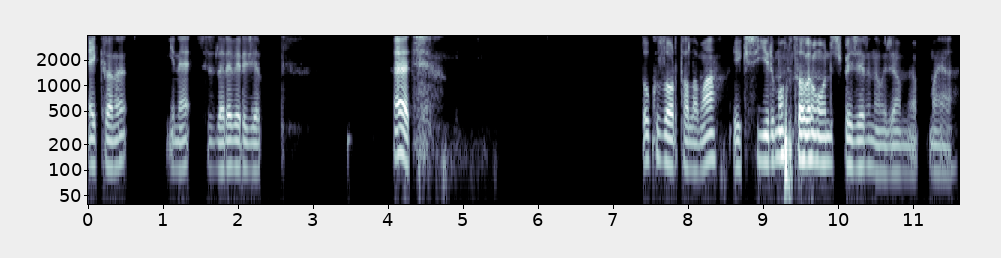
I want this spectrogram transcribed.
ekranı yine sizlere vereceğim. Evet. 9 ortalama. Eksi 20 ortalama 13 beceri ne hocam yapma ya.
